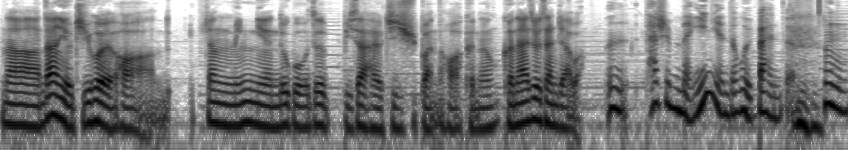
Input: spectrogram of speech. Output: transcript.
那当然有机会的话，像明年如果这比赛还有继续办的话，可能可能还是会参加吧。嗯，它是每一年都会办的。嗯，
